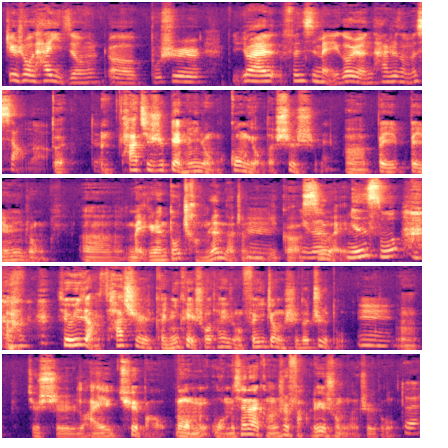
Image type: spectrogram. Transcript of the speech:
这个时候他已经呃不是用来分析每一个人他是怎么想的，对，对。嗯它其实变成一种共有的事实对，嗯、被被人一种呃每个人都承认的这么嗯，一个思维。民俗，就有一讲，它是可你可以说它一种非正式的制度，嗯，嗯，就是来确保我们我们现在可能是法律是我们的制度，对，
